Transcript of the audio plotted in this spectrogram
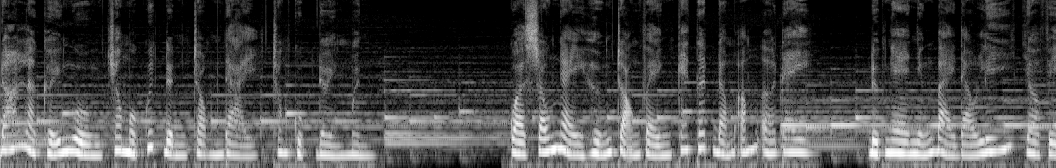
đó là khởi nguồn cho một quyết định trọng đại trong cuộc đời mình qua 6 ngày hưởng trọn vẹn cái Tết đầm ấm ở đây, được nghe những bài đạo lý do vị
